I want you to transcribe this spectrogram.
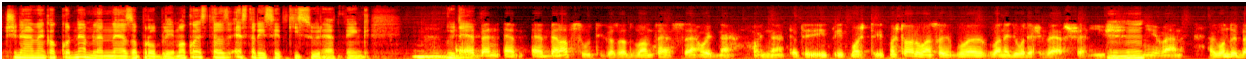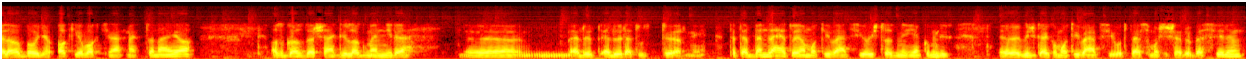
csinálnánk, akkor nem lenne ez a probléma. Akkor ezt a, ezt a részét kiszűrhetnénk. Ugye? Ebben, ebben abszolút igazad van, persze, hogy ne. Hogy ne. Tehát itt, itt, most, itt most arról van szó, hogy van egy óriási verseny is uh-huh. nyilván. Hát gondolj bele abba, hogy aki a vakcinát megtalálja, az gazdaságilag mennyire ö, elő, előre tud törni. Tehát ebben lehet olyan motiváció is, tudod, mi ilyenkor mindig ö, vizsgáljuk a motivációt, persze most is erről beszélünk,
